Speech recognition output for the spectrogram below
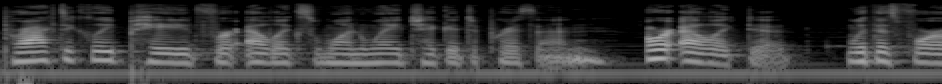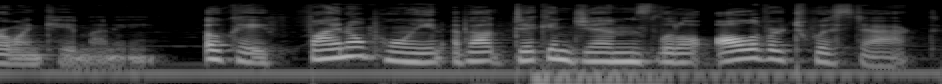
practically paid for Alec's one way ticket to prison. Or Alec did, with his 401k money. Okay, final point about Dick and Jim's little Oliver Twist act.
